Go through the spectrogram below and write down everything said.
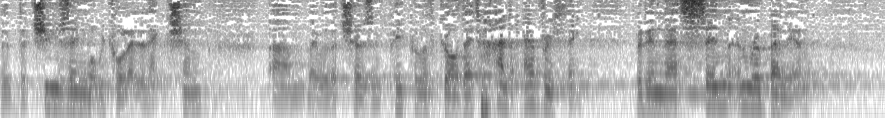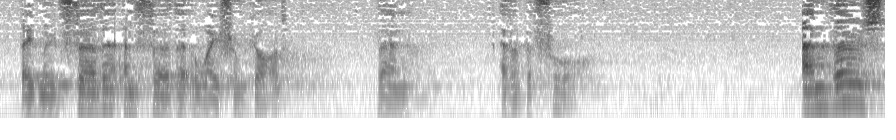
the, the choosing, what we call election. Um, they were the chosen people of God. They'd had everything. But in their sin and rebellion, they'd moved further and further away from God than ever before. And those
